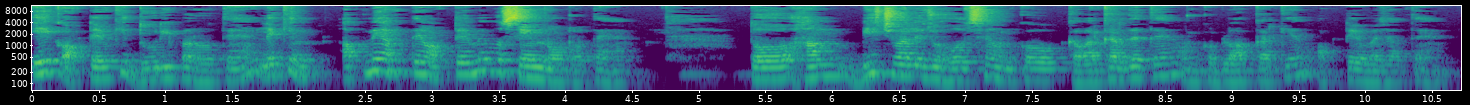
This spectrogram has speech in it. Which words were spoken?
एक ऑक्टेव की दूरी पर होते हैं, लेकिन अपने अपने ऑक्टेव में वो सेम नोट होते हैं। तो हम बीच वाले जो होल्स हैं, उनको कवर कर देते हैं, उनको ब्लॉक करके हम ऑक्टेव बजाते हैं।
